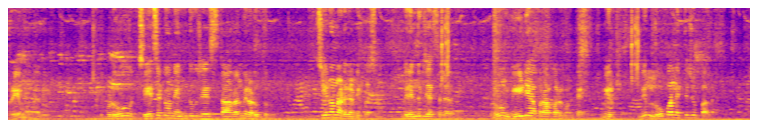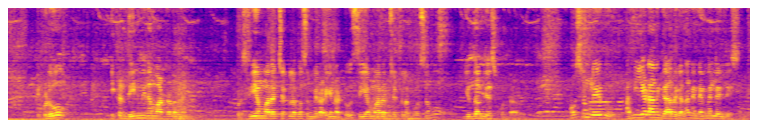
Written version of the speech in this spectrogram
ప్రేమ ఉన్నది. ఇప్పుడు చేసేటోని ఎందుకు చేస్తారని మీరు అడుగుతారు చీనోని అడగండి ఈ ప్రశ్న. మీరు ఎందుకు చేస్తలేరు? ఇప్పుడు మీడియా ప్రాపర్గా ఉంటే మీరు మీరు లోపాలను ఎత్తి చూపాలి? ఇప్పుడు ఇక్కడ దీని మీద మాట్లాడాలి ఇప్పుడు సీఎంఆర్ఎఫ్ చెక్కుల కోసం మీరు అడిగినట్టు సీఎంఆర్ఎఫ్ చెక్కుల కోసం యుద్ధం చేసుకుంటారు. అవసరం లేదు. అది ఇవ్వడానికి కాదు కదా నేను ఎమ్మెల్యేని చేసింది.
